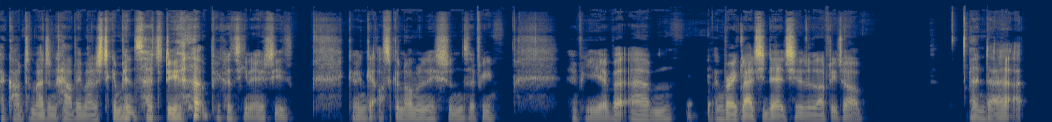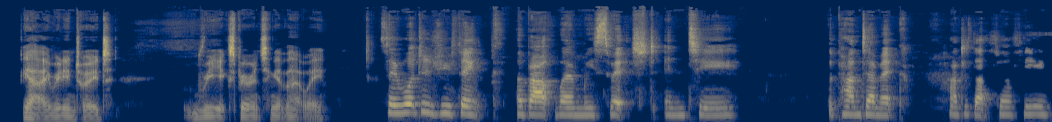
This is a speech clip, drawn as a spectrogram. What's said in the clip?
I can't imagine how they managed to convince her to do that because you know she's going to get Oscar nominations every every year. But um, I'm very glad she did. She did a lovely job, and uh, yeah, I really enjoyed re-experiencing it that way. So, what did you think about when we switched into the pandemic. How did that feel for you?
